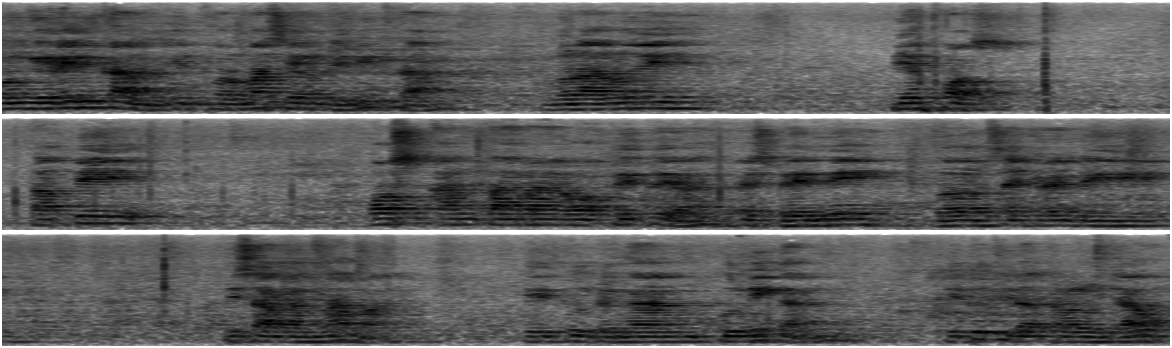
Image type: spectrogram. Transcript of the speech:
mengirimkan informasi yang diminta melalui via pos. Tapi pos antara waktu itu ya SBNI bersekret di pisangan nama itu dengan kuningan itu tidak terlalu jauh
